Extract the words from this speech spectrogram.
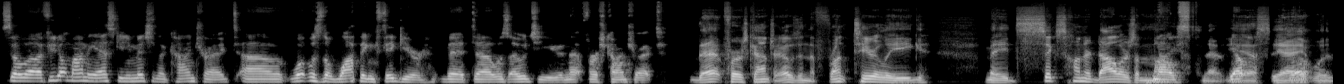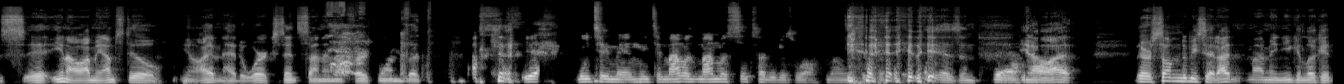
So, uh, if you don't mind me asking, you mentioned the contract. Uh, what was the whopping figure that uh, was owed to you in that first contract? that first contract, I was in the Frontier League, made six hundred dollars a month. Nice. That- Yep. Yes, yeah, Yep. it was. It, you know, I mean, I'm still, you know, I haven't had to work since signing that first one, but Me too, man. Me too. Mine was mine was six hundred as well. Mine was 600. it is, and yeah. you know, I there's something to be said. I, I mean, you can look at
